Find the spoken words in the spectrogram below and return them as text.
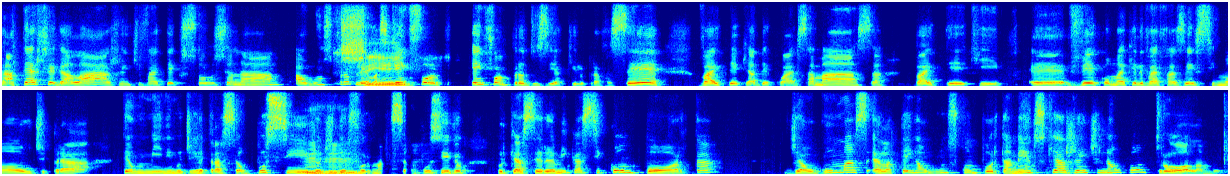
até chegar lá, a gente vai ter que solucionar alguns problemas. Sim. Quem for, quem for produzir aquilo para você vai ter que adequar essa massa, vai ter que é, ver como é que ele vai fazer esse molde para ter um mínimo de retração possível, uhum. de deformação possível, porque a cerâmica se comporta de algumas, ela tem alguns comportamentos que a gente não controla muito.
